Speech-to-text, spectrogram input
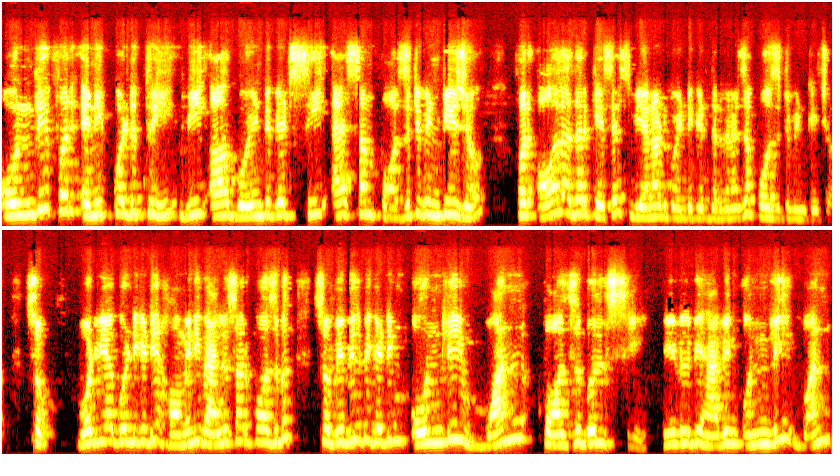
only for n equal to 3, we are going to get C as some positive integer. For all other cases, we are not going to get that one as a positive integer. So what we are going to get here, how many values are possible? So we will be getting only one possible C. We will be having only one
